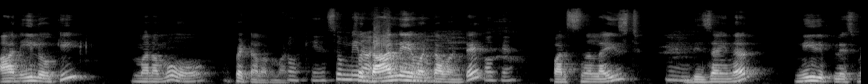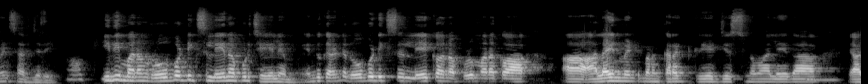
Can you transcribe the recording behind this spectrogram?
ఆ నీలోకి మనము పెట్టాలన్నమాట. ఓకే సో దాన్ని ఏమంటామంటే personalised designer knee replacement surgery. ఇది మనం రోబోటిక్స్ లేనప్పుడు చేయలేము. ఎందుకంటే రోబోటిక్స్ లేకనప్పుడు మనకు ఆ అలైన్మెంట్ మనం కరెక్ట్ క్రియేట్ చేస్తున్నామా లేదా ఆ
